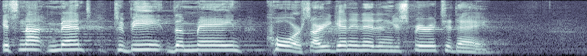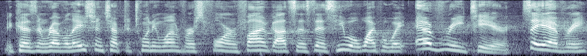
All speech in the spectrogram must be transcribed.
It's not meant to be the main course. Are you getting it in your spirit today? Because in Revelation chapter 21, verse 4 and 5, God says this He will wipe away every tear. Say every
